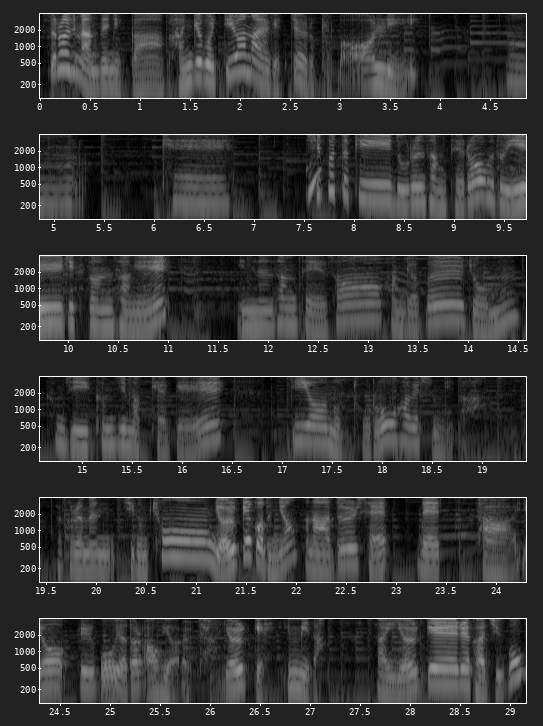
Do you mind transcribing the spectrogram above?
쓰러지면 안 되니까 간격을 띄워놔야겠죠. 이렇게 멀리. 어, 이렇게 Shift 키 누른 상태로 그래도 일직선상에 있는 상태에서 간격을 좀 큼직큼직하게 띄워놓도록 하겠습니다. 자, 그러면 지금 총 10개거든요. 하나, 둘, 셋, 넷, 다, 여, 일곱, 여덟, 아홉, 열. 자, 10개입니다. 자, 이 10개를 가지고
